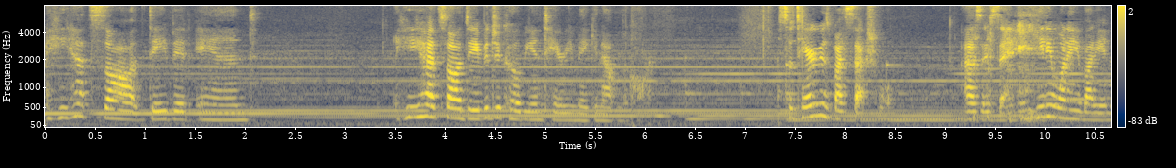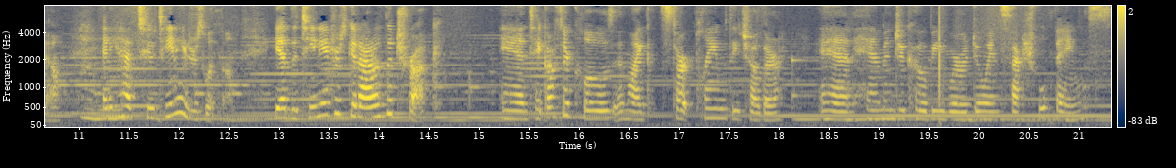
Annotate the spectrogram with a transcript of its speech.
he had saw David and he had saw David Jacoby and Terry making out in the car. So Terry was bisexual, as they say, and he didn't want anybody to know. And he had two teenagers with him. He had the teenagers get out of the truck and take off their clothes and like start playing with each other. And him and Jacoby were doing sexual things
